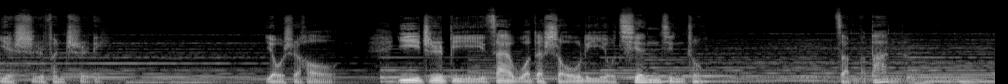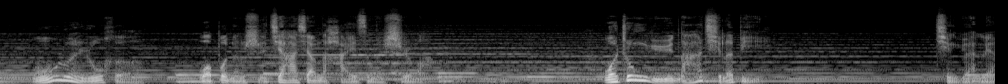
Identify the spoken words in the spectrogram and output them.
也十分吃力。有时候。一支笔在我的手里有千斤重，怎么办呢？无论如何，我不能使家乡的孩子们失望。我终于拿起了笔，请原谅，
